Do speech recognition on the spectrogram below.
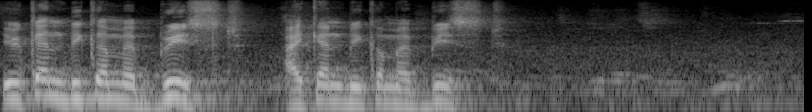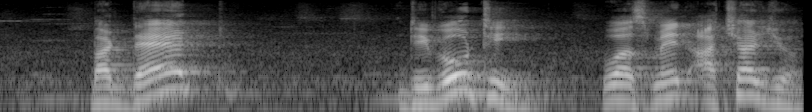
You can become a beast. I can become a beast. But that devotee was made Acharya.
